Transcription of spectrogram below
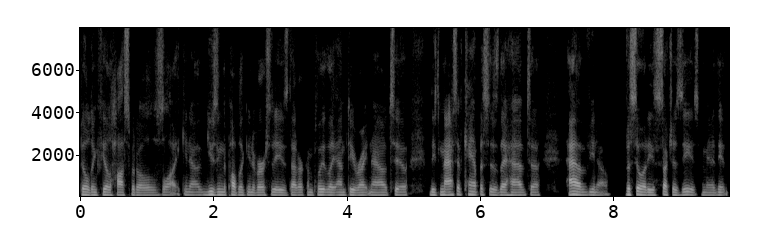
building field hospitals, like, you know, using the public universities that are completely empty right now to these massive campuses they have to have, you know, facilities such as these. I mean, I think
